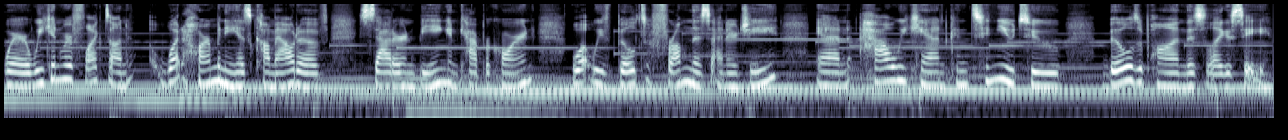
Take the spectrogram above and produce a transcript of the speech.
where we can reflect on what harmony has come out of Saturn being in Capricorn, what we've built from this energy, and how we can continue to build upon this legacy.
